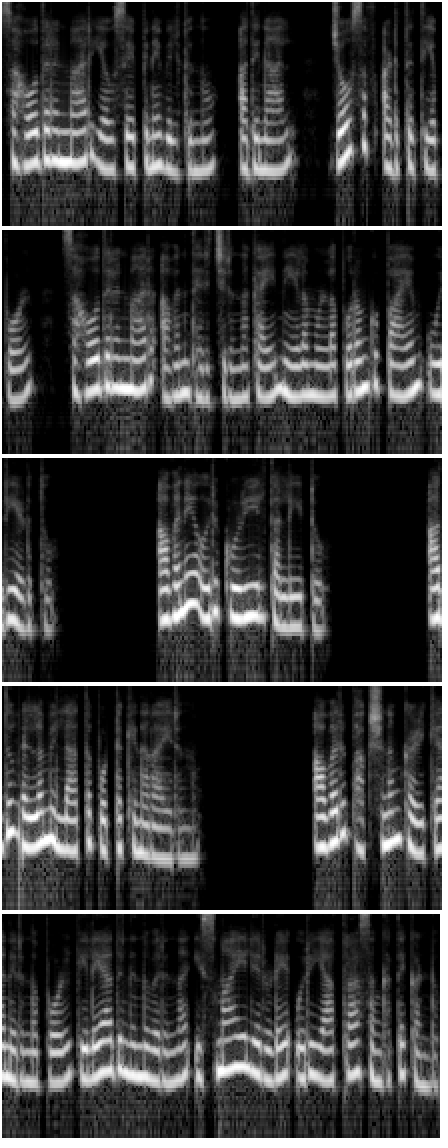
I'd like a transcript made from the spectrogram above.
സഹോദരന്മാർ യൗസേപ്പിനെ വിൽക്കുന്നു. അതിനാൽ ജോസഫ് അടുത്തെത്തിയപ്പോൾ സഹോദരന്മാർ അവൻ ധരിച്ചിരുന്ന കൈ നീളമുള്ള പുറംകുപ്പായം ഊരിയെടുത്തു. അവനെ ഒരു കുഴിയിൽ തള്ളിയിട്ടു. അത് വെള്ളമില്ലാത്ത പൊട്ടക്കിണറായിരുന്നു. അവർ ഭക്ഷണം കഴിക്കാനിരുന്നപ്പോൾ ഗിലയാദിൽ നിന്നു വരുന്ന ഇസ്മായില്യരുടെ ഒരു യാത്രാസംഘത്തെ കണ്ടു.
